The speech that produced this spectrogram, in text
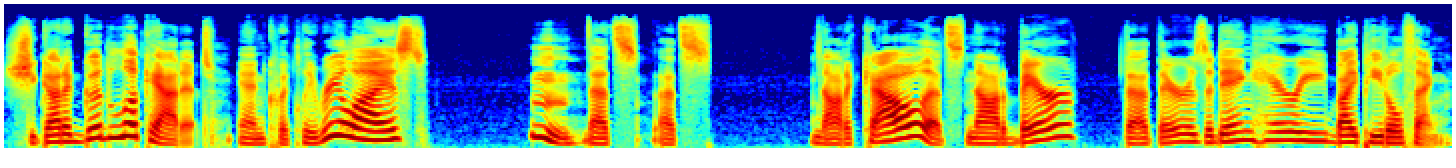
she got a good look at it and quickly realized, hmm, that's that's not a cow, that's not a bear, that there is a dang hairy bipedal thing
